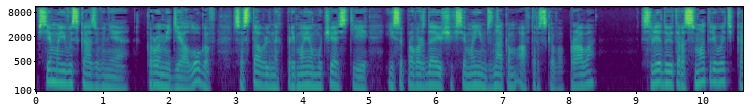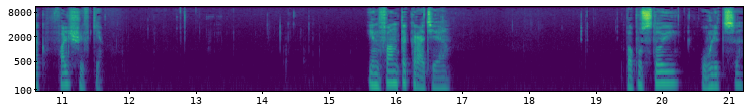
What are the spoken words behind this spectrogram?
все мои высказывания, кроме диалогов, составленных при моем участии и сопровождающихся моим знаком авторского права, следует рассматривать как фальшивки. Инфантократия. По пустой улице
